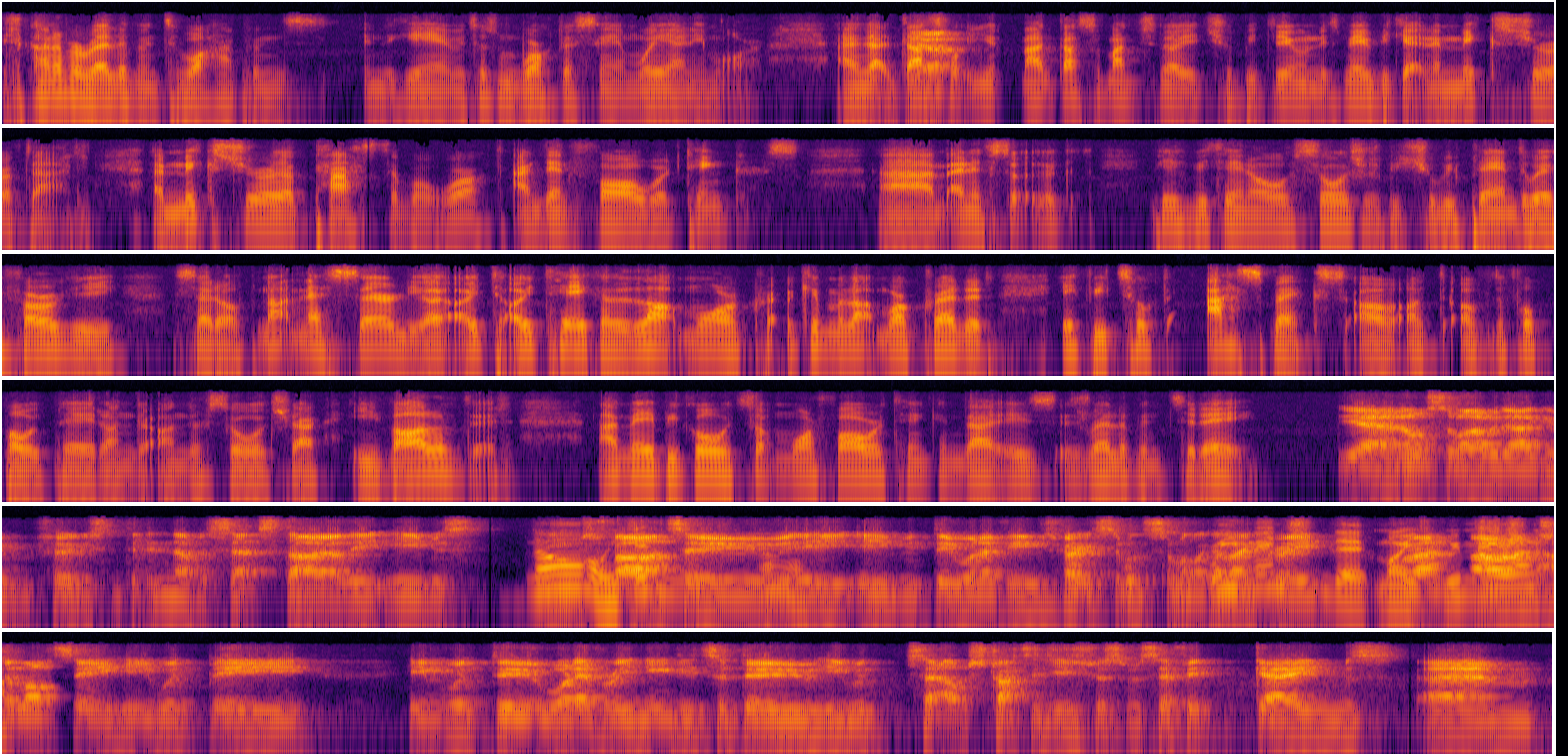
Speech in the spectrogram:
it's kind of irrelevant to what happens in the game. It doesn't work the same way anymore. And that, that's yeah. what you, that's what Manchester United should be doing is maybe getting a mixture of that, a mixture of past that what worked, and then forward thinkers. Um, and if so, like, people be saying, "Oh, Solskjaer should be playing the way Fergie set up," not necessarily. I, I, I take a lot more, I give him a lot more credit if he took aspects of, of, of the football we played under under Solskjaer, evolved it, and maybe go with something more forward thinking that is is relevant today. Yeah, and also I would argue Ferguson didn't have a set style. He, he was no, he was far he too. No. He, he would do whatever. He was very similar to someone like we Allegri. It, Mike. Or, we or Ancelotti, he would be. He would do whatever he needed to do. He would set up strategies for specific games, um,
